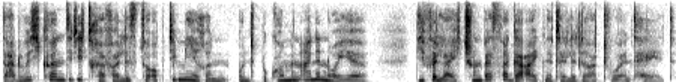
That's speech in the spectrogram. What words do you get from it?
Dadurch können Sie die Trefferliste optimieren und bekommen eine neue, die vielleicht schon besser geeignete Literatur enthält.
